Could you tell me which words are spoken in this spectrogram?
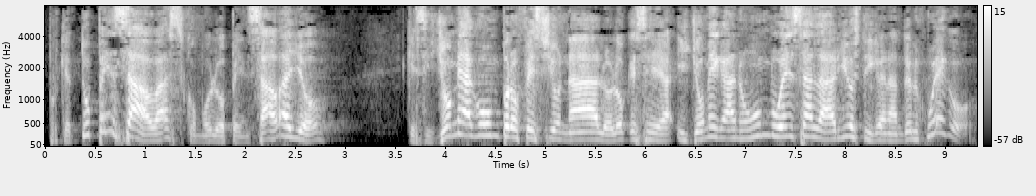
Porque tú pensabas, como lo pensaba yo, que si yo me hago un profesional o lo que sea y yo me gano un buen salario, estoy ganando el juego.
